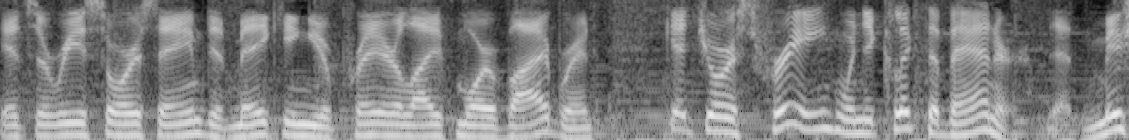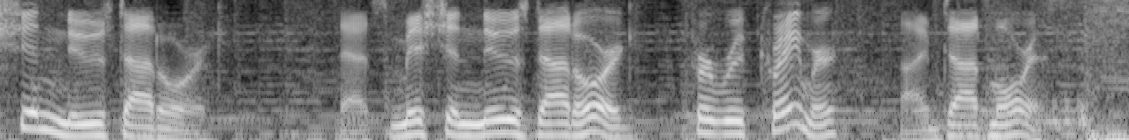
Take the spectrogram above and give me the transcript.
it's a resource aimed at making your prayer life more vibrant. Get yours free when you click the banner at missionnews.org. That's missionnews.org. For Ruth Kramer, I'm Dot Morris.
